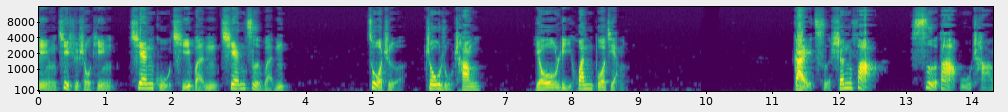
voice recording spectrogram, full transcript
请继续收听《千古奇文千字文》，作者周汝昌，由李欢播讲。盖此身发，四大五常，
